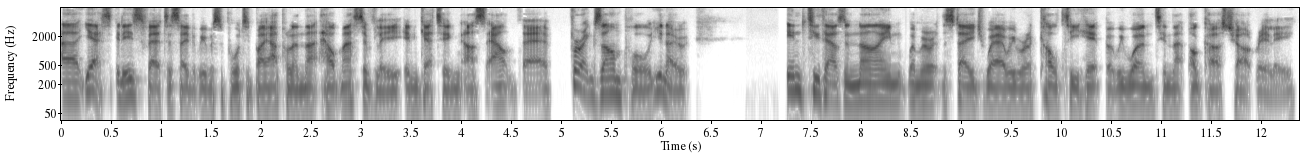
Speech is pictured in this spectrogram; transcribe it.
uh, yes, it is fair to say that we were supported by Apple, and that helped massively in getting us out there. For example, you know, in 2009, when we were at the stage where we were a culty hit, but we weren't in that podcast chart really,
